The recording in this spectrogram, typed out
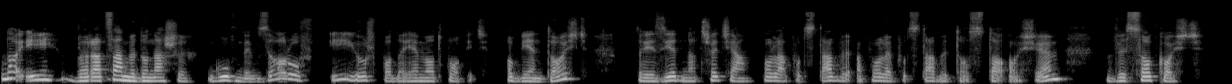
No i wracamy do naszych głównych wzorów i już podajemy odpowiedź. Objętość to jest 1 trzecia pola podstawy, a pole podstawy to 108, wysokość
